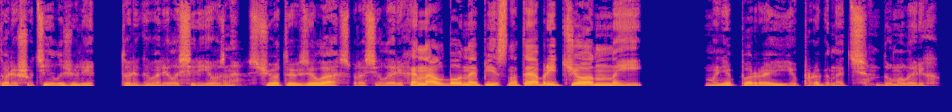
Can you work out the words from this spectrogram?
То ли шутила Жюли, то ли говорила серьезно. — С чего ты взяла? — спросил Эрих. — На лбу написано. Ты обреченный. — Мне пора ее прогнать, — думал Эрих.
